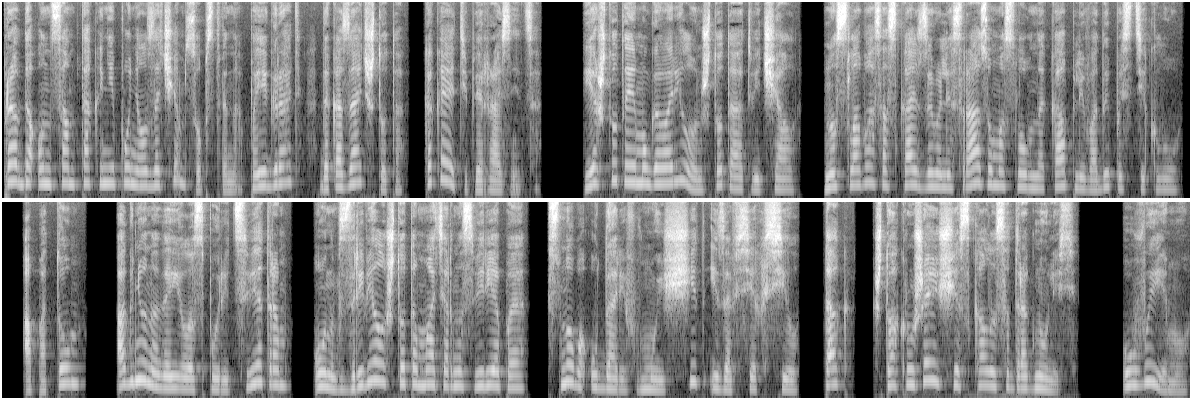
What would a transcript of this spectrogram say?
Правда, он сам так и не понял, зачем, собственно. Поиграть, доказать что-то. Какая теперь разница? Я что-то ему говорил, он что-то отвечал. Но слова соскальзывали с разума, словно капли воды по стеклу. А потом Огню надоело спорить с ветром, он взревел что-то матерно-свирепое, снова ударив в мой щит изо всех сил, так, что окружающие скалы содрогнулись. Увы ему,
